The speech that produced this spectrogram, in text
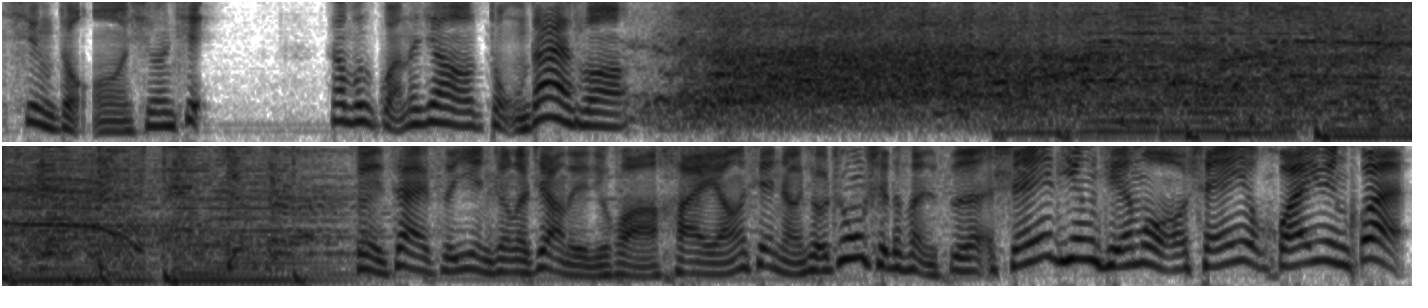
姓董，希望健，要不管他叫董大夫。所以再次印证了这样的一句话：海洋现场秀忠实的粉丝，谁听节目谁怀孕快。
